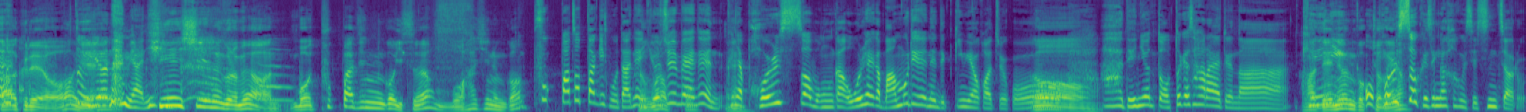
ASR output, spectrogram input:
아, 그래요? 또 유연함이 아니에요. 희애 씨는 그러면 뭐 푹 빠진 거 있어요? 뭐 하시는 거? 푹 빠졌다기 보다는 그런 건 요즘에는 없고. 그냥 네. 벌써 뭔가 올해가 마무리되는 느낌이어가지고 어. 아 내년 또 어떻게 살아야 되나 아, 내년 어, 걱정해요? 벌써 그 생각하고 있어요 진짜로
